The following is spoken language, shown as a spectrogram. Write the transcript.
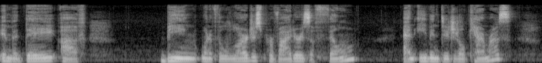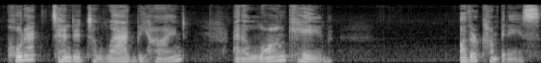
in the day of being one of the largest providers of film and even digital cameras, Kodak tended to lag behind, and along came other companies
